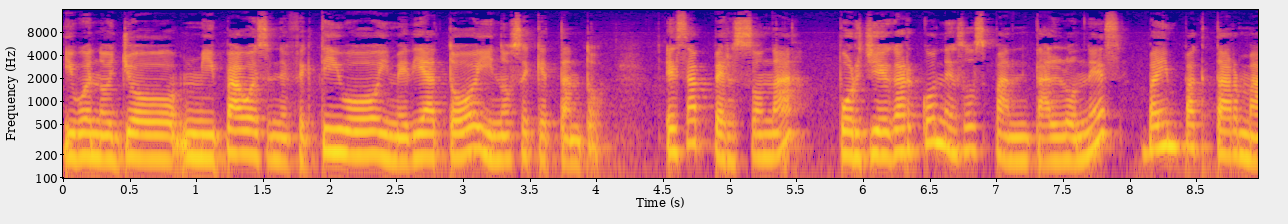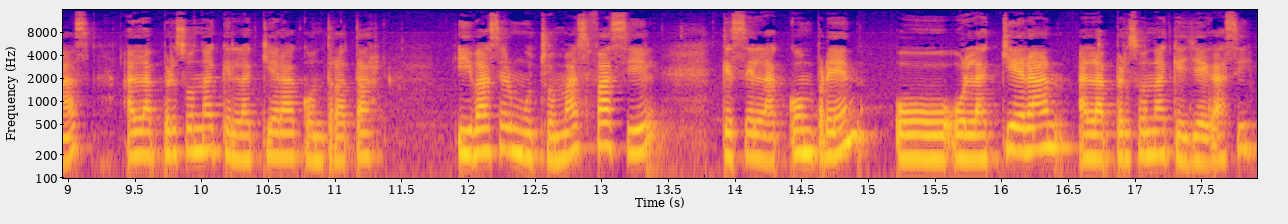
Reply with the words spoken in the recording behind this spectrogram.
y bueno, yo mi pago es en efectivo, inmediato y no sé qué tanto. Esa persona, por llegar con esos pantalones, va a impactar más a la persona que la quiera contratar y va a ser mucho más fácil que se la compren o, la quieran a la persona que llega así.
